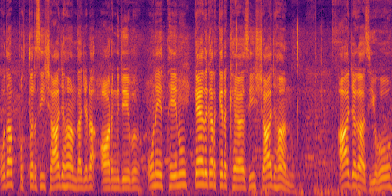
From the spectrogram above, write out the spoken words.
ਉਹਦਾ ਪੁੱਤਰ ਸੀ ਸ਼ਾਹਜਹਾਨ ਦਾ ਜਿਹੜਾ ਔਰੰਗਜ਼ੇਬ, ਉਹਨੇ ਇੱਥੇ ਇਹਨੂੰ ਕੈਦ ਕਰਕੇ ਰੱਖਿਆ ਹੋਇਆ ਸੀ ਸ਼ਾਹਜਹਾਨ ਨੂੰ। ਆਹ ਜਗ੍ਹਾ ਸੀ ਉਹ।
